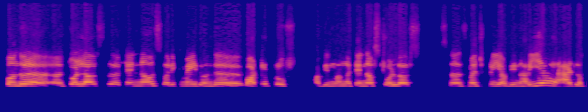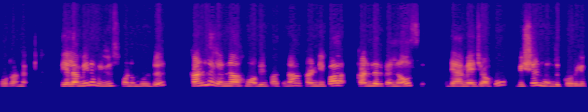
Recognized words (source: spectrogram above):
இப்போ வந்து டுவெல் ஹவர்ஸ் டென் ஹவர்ஸ் வரைக்குமே இது வந்து வாட்டர் ப்ரூஃப் அப்படின்வாங்க ten hours twelve hours smudge free அப்படின்னு நிறைய ஆட்ல போடுறாங்க. எல்லாமே நம்ம யூஸ் பண்ணும்போது கண்ணில் என்ன ஆகும் அப்படின்னு பார்த்தீங்கன்னா கண்டிப்பா கண்ணில் இருக்க நர்வ்ஸ் டேமேஜ் ஆகும். விஷன் வந்து குறையும்.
